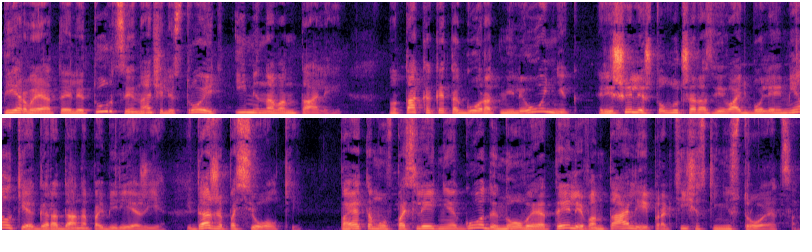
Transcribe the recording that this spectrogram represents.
Первые отели Турции начали строить именно в Анталии. Но так как это город-миллионник, решили, что лучше развивать более мелкие города на побережье и даже поселки. Поэтому в последние годы новые отели в Анталии практически не строятся.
